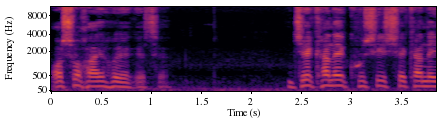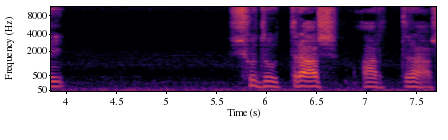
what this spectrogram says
অসহায় হয়ে গেছে। যেখানে খুশি সেখানেই শুধু ত্রাস আর ত্রাস।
